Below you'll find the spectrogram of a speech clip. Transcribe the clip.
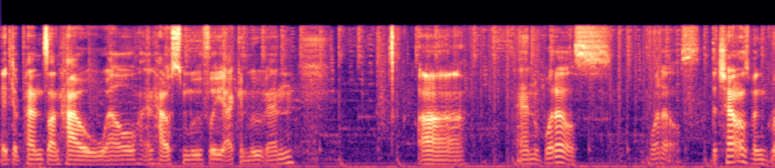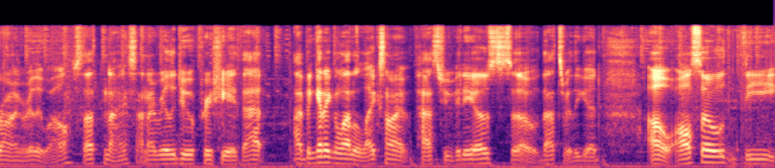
it depends on how well and how smoothly I can move in uh and what else what else the channel's been growing really well so that's nice and I really do appreciate that I've been getting a lot of likes on my past few videos so that's really good Oh, also, the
